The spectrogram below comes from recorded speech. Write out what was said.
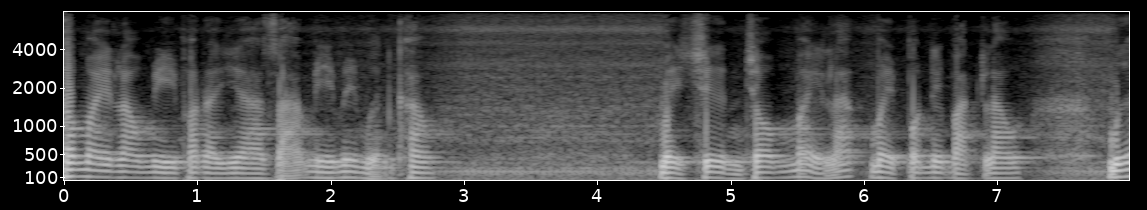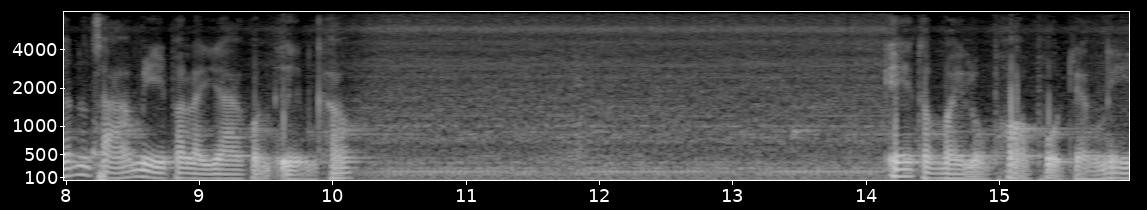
ทำไมเรามีภรรยาสามีไม่เหมือนเขาไม่ชื่นชมไม่รักไม่ปฏิบัติเรา เหมือนสามีภรรยาคนอื่นเขาเอ๊ะทำไมหลวงพ่อพูดอย่างนี้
